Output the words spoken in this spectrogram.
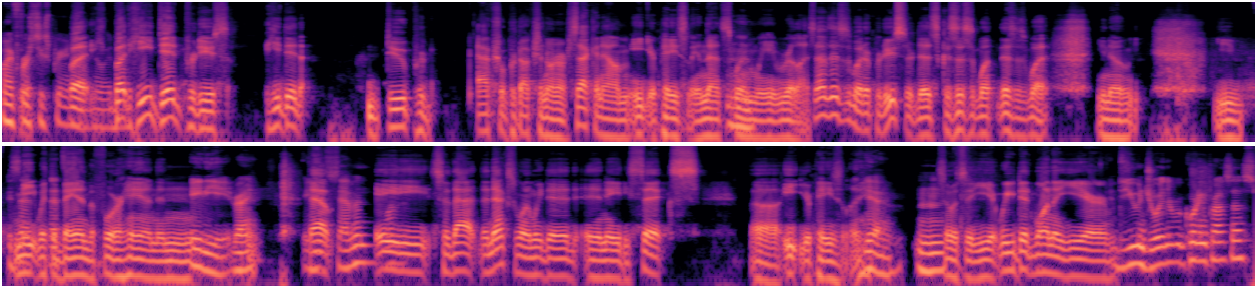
My first experience. But no but he did produce. He did do pro- actual production on our second album, Eat Your Paisley, and that's Mm-hmm. when we realized, oh, this is what a producer does, because this is what this is what you know. You Is that- meet with the band beforehand and eighty-eight, right? That- Eighty-seven. 80 so that the next one we did in 86 uh eat your paisley Yeah. hmm so it's a year we did one a year Do you enjoy the recording process?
